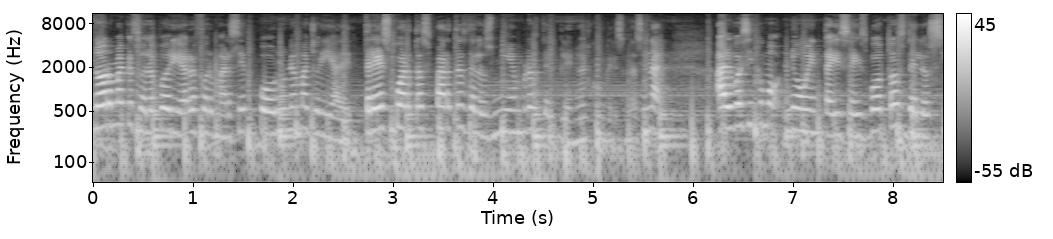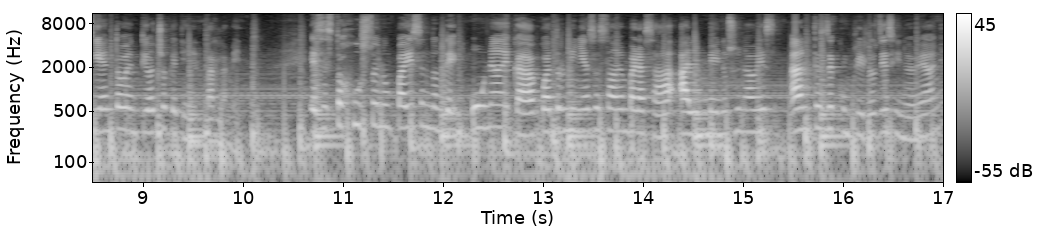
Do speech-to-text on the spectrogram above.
norma que solo podría reformarse por una mayoría de tres cuartas partes de los miembros del Pleno del Congreso Nacional, algo así como 96 votos de los 128 que tiene el Parlamento. ¿Es esto justo en un país en donde una de cada cuatro niñas ha estado embarazada al menos una vez antes de cumplir los 19 años?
